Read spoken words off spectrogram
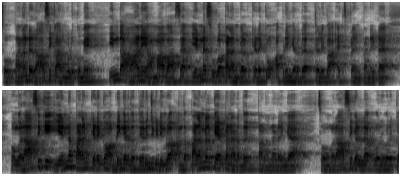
ஸோ பன்னெண்டு ராசிக்காரங்களுக்குமே இந்த ஆணி அமாவாசை என்ன சுப பலன்கள் கிடைக்கும் அப்படிங்கிறத தெளிவாக எக்ஸ்பிளைன் பண்ணிட்டேன். உங்கள் ராசிக்கு என்ன பலன் கிடைக்கும் அப்படிங்கிறத தெரிஞ்சுக்கிட்டீங்களோ அந்த பலன்களுக்கேற்ப நடந்து பலனடைங்க. ஸோ உங்கள் ராசிகளில் ஒருவருக்கு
